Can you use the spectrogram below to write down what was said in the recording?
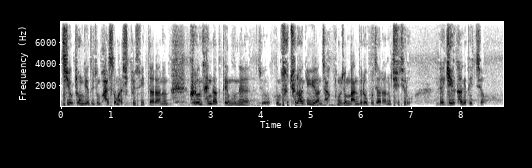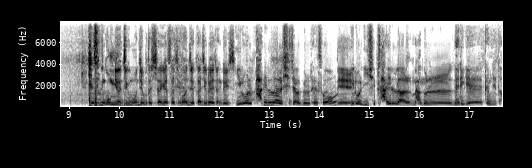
지역 경제도 좀 활성화시킬 수 있다라는 그런 생각 때문에 조금 수출하기 위한 작품을 좀 만들어 보자라는 취지로 예, 기획하게 됐죠. 캐스팅 공연 지금 언제부터 시작해서 지금 언제까지로 예정되어 있습니다. 1월 8일 날 시작을 해서 네. 1월 24일 날 막을 내리게 됩니다.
